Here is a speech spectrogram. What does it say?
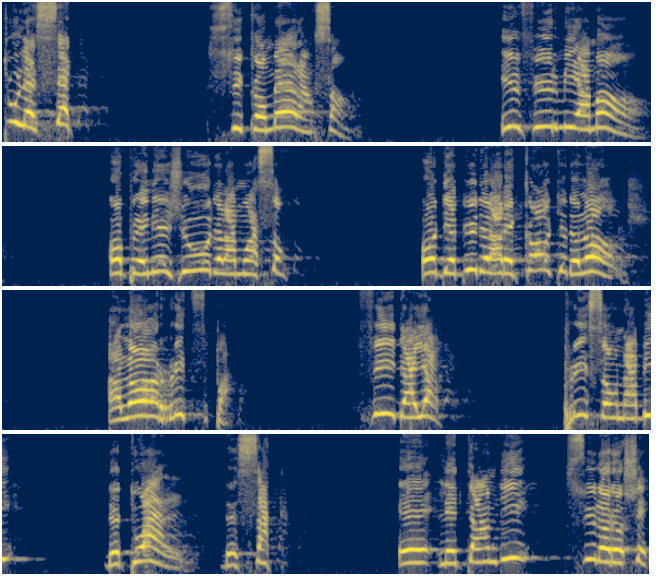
Tous les sept succombèrent ensemble. Ils furent mis à mort au premier jour de la moisson, au début de la récolte de l'orge. Alors Ritzpa, fille d'Aya, prit son habit de toile de sac et l'étendit sur le rocher.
